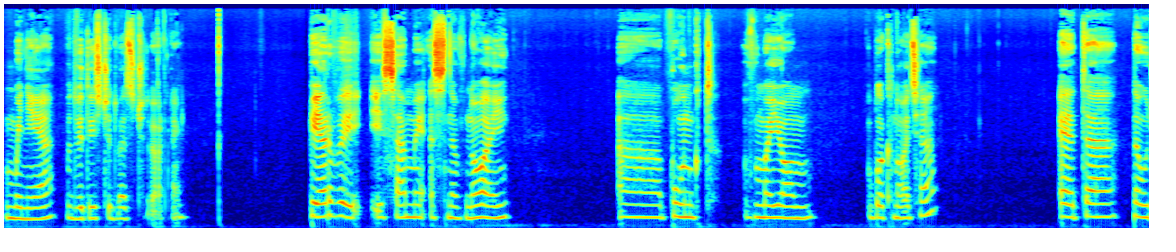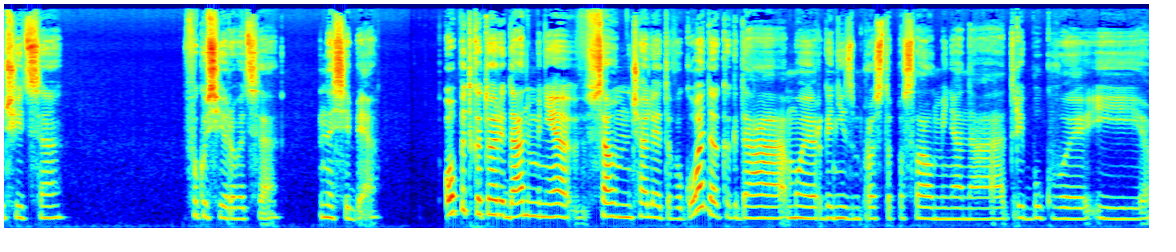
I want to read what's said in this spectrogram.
мне в 2024. Первый и самый основной э, пункт в моем блокноте — это научиться фокусироваться на себе. Опыт, который дан мне в самом начале этого года, когда мой организм просто послал меня на три буквы и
